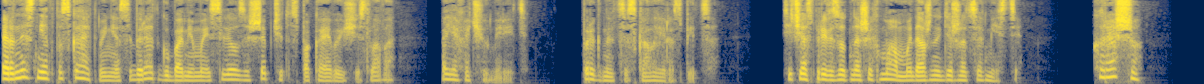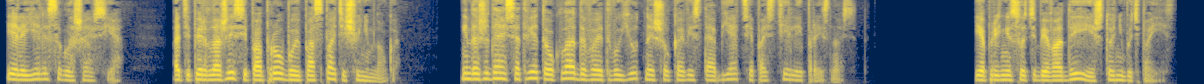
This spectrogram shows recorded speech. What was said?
Эрнест не отпускает меня, собирает губами мои слезы, шепчет успокаивающие слова. А я хочу умереть. Прыгнуть со скалы и разбиться. Сейчас привезут наших мам, мы должны держаться вместе. «Хорошо», — еле-еле соглашаюсь я. А теперь ложись и попробуй поспать еще немного. Не дожидаясь ответа, укладывает в уютное шелковистое объятие постели и произносит. «Я принесу тебе воды и что-нибудь поесть».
